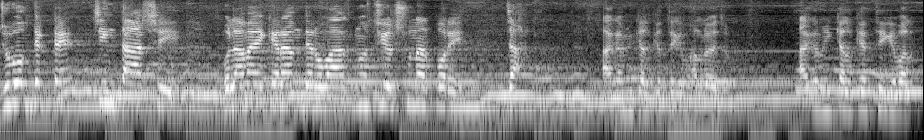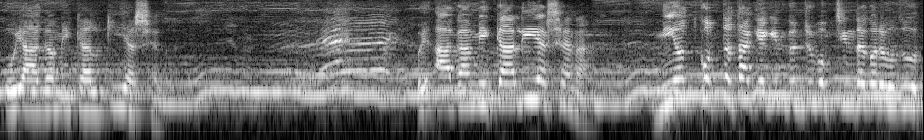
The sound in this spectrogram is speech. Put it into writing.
যুবকদের একটা চিন্তা আসে, ওলামায়ে কেরামদের ওয়াজ, নসিহত শোনার পরে, যা, আগামীকালকে থেকে ভালো হয়ে যাব। আগামীকালকের থেকে ভালো, ওই আগামীকাল কি আসে না? ওই আগামীকালই আসে না। নিয়ত করতে থাকে কিন্তু যুবক চিন্তা করে, হুজুর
